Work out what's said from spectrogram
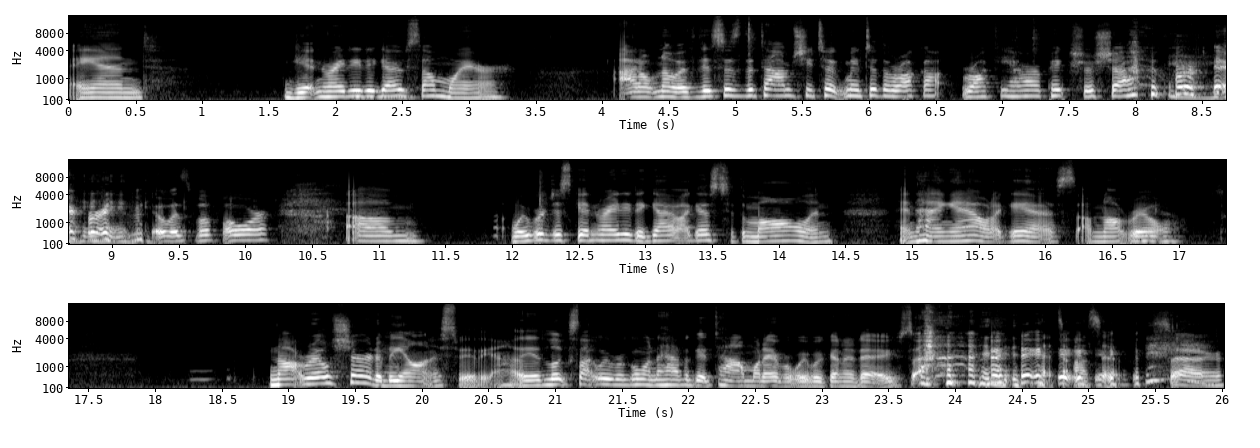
and getting ready to go somewhere. I don't know if this is the time she took me to the Rock, Rocky Horror Picture Show or if it was before. Um, we were just getting ready to go, I guess, to the mall and, and hang out, I guess. I'm not real not real sure, to be honest with you. It looks like we were going to have a good time, whatever we were going to do. So. That's awesome. So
